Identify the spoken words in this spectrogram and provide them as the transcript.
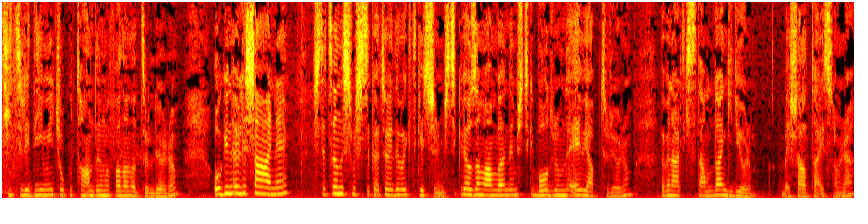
titrediğimi, çok utandığımı falan hatırlıyorum. O gün öyle şahane işte tanışmıştık, atölyede vakit geçirmiştik ve o zaman bana demişti ki Bodrum'da ev yaptırıyorum ve ben artık İstanbul'dan gidiyorum. 5-6 ay sonra.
